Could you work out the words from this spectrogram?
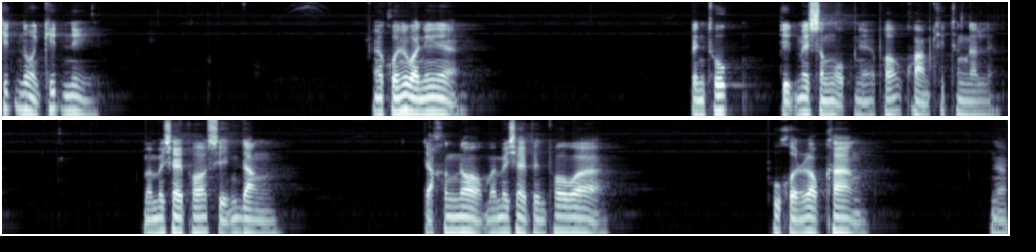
คิดโน่นคิดนี่คนทุกวันนี้เนี่ย เป็นทุกข์จิตไม่สงบเนี่ย เพราะความคิดทั้งนั้นแหละ มันไม่ใช่เพราะเสียงดัง จากข้างนอกมันไม่ใช่เป็นเพราะว่า ผู้คนรอบข้างนะ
